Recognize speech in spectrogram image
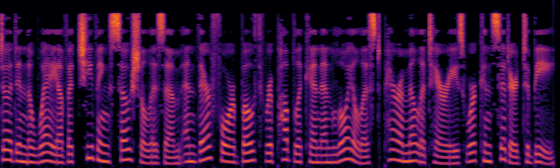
stood in the way of achieving socialism and therefore both Republican and Loyalist paramilitaries were considered to be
